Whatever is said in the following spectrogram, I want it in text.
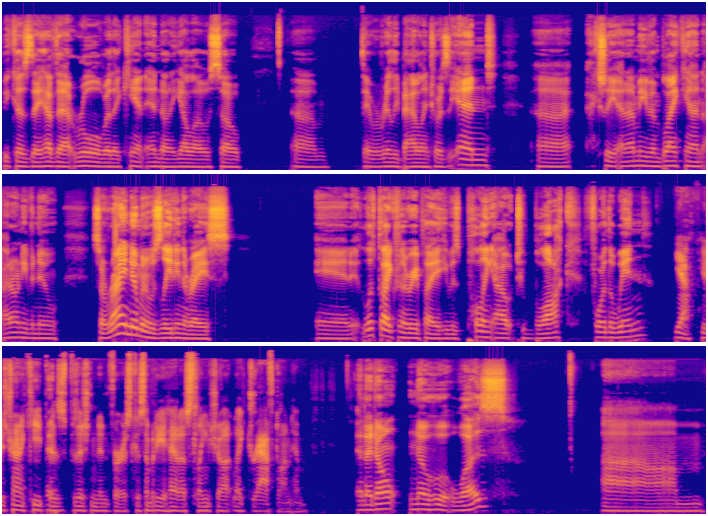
because they have that rule where they can't end on a yellow. So um, they were really battling towards the end. Uh, actually, and I'm even blanking on. I don't even know. So Ryan Newman was leading the race, and it looked like from the replay he was pulling out to block for the win. Yeah, he was trying to keep his position in first because somebody had a slingshot like draft on him. And I don't know who it was. Um,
